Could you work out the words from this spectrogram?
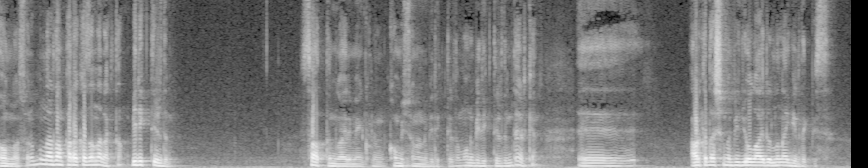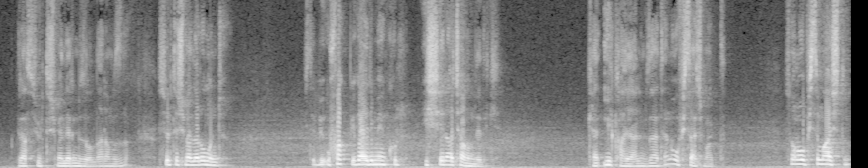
Ondan sonra bunlardan para kazanaraktan biriktirdim. Sattım gayrimenkulün komisyonunu biriktirdim. Onu biriktirdim derken eee, Arkadaşımla bir yol ayrılığına girdik biz. Biraz sürtüşmelerimiz oldu aramızda. Sürtüşmeler olunca işte bir ufak bir gayrimenkul iş yeri açalım dedik. Ke- İlk hayalim zaten ofis açmaktı. Sonra ofisimi açtım.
